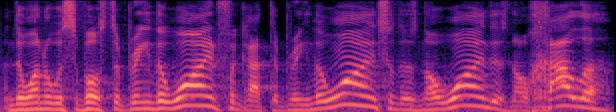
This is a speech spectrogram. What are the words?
And the one who was supposed to bring the wine forgot to bring the wine, so there's no wine, there's no challah.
